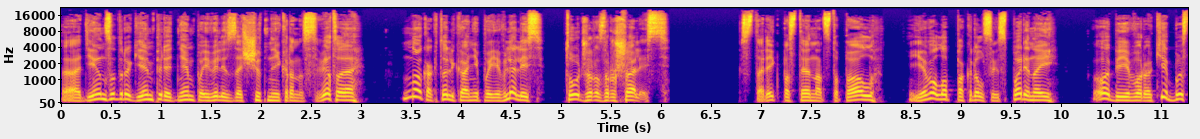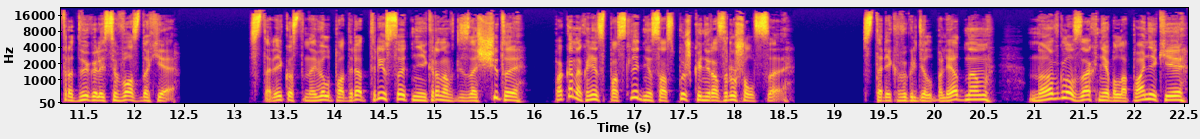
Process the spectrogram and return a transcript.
Один за другим перед ним появились защитные экраны света, но как только они появлялись, тут же разрушались. Старик постоянно отступал, его лоб покрылся испариной, обе его руки быстро двигались в воздухе. Старик установил подряд три сотни экранов для защиты, пока наконец последний со вспышкой не разрушился. Старик выглядел бледным, но в глазах не было паники,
